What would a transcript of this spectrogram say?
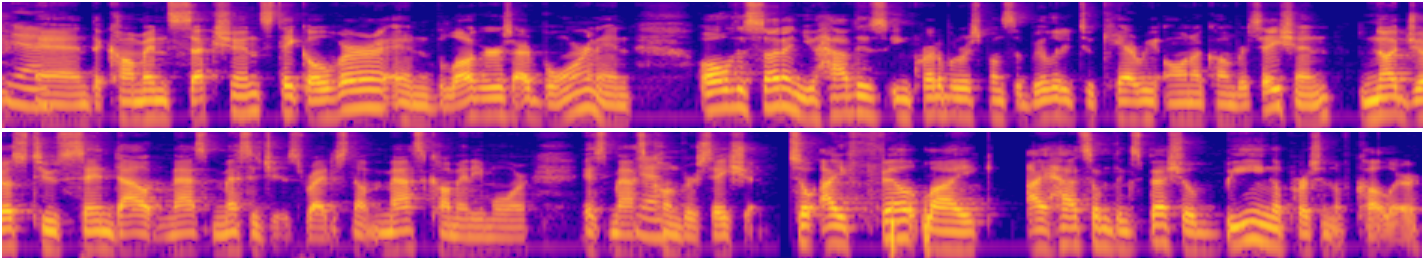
yeah. and the comment sections take over and bloggers are born and all of a sudden you have this incredible responsibility to carry on a conversation not just to send out mass messages right it's not mass com anymore it's mass yeah. conversation so i felt like I had something special being a person of color,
